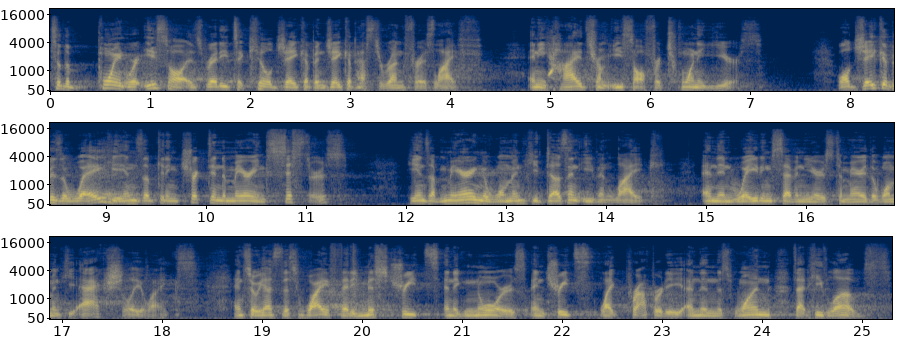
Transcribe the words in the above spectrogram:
to the point where Esau is ready to kill Jacob and Jacob has to run for his life. And he hides from Esau for 20 years. While Jacob is away, he ends up getting tricked into marrying sisters. He ends up marrying a woman he doesn't even like and then waiting seven years to marry the woman he actually likes. And so he has this wife that he mistreats and ignores and treats like property, and then this one that he loves.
